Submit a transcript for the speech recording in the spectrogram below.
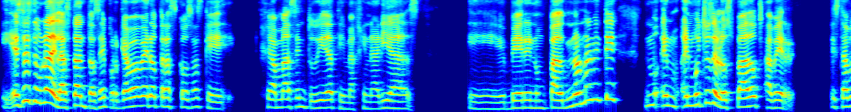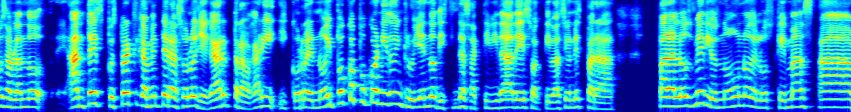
y esa es una de las tantas, ¿eh? Porque va a haber otras cosas que jamás en tu vida te imaginarías eh, ver en un paddock. Normalmente, en, en, muchos de los paddocks, a ver, estamos hablando, antes, pues prácticamente era solo llegar, trabajar y, y correr, ¿no? Y poco a poco han ido incluyendo distintas actividades o activaciones para, para los medios, ¿no? Uno de los que más ha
